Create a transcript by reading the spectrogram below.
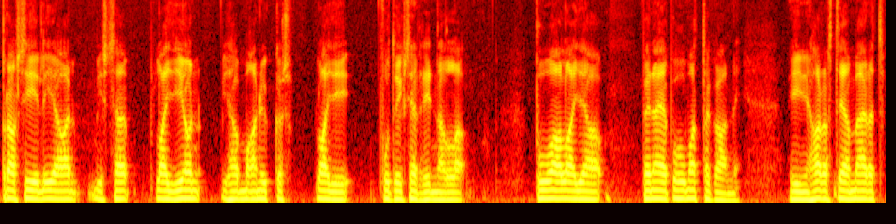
Brasiliaan, missä laji on ihan maan ykköslaji futiksen rinnalla Puola ja Venäjä puhumattakaan, niin, niin harrastajamäärät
